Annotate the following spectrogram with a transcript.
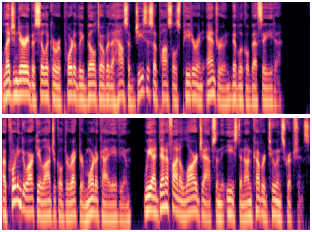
legendary basilica reportedly built over the house of Jesus' apostles Peter and Andrew in biblical Bethsaida. According to archaeological director Mordecai Aviam, we identified a large apse in the east and uncovered two inscriptions.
